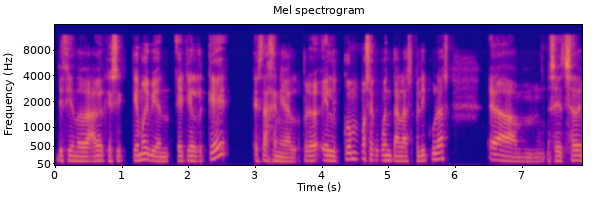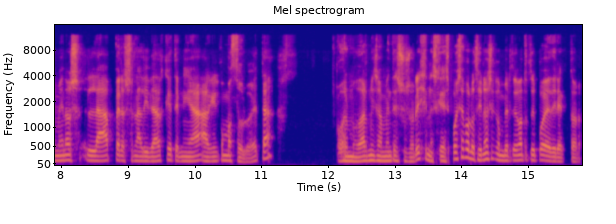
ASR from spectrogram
diciendo, a ver, que sí, que muy bien, eh, que el qué está genial, pero el cómo se cuentan las películas, um, se echa de menos la personalidad que tenía alguien como Zulueta o Almodóvar mismamente en sus orígenes, que después evolucionó y se convirtió en otro tipo de director.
